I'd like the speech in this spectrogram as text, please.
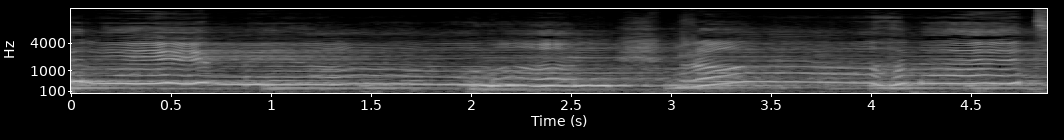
halim yaman rahmet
